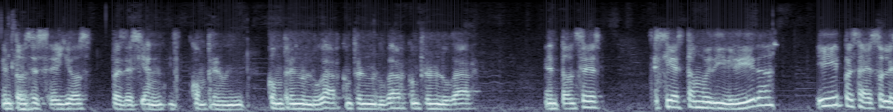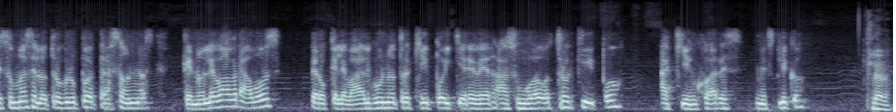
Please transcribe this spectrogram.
Entonces ellos pues decían, compren un, compren un lugar, compren un lugar, compren un lugar. Entonces, sí está muy dividida y pues a eso le sumas el otro grupo de personas que no le va a Bravos, pero que le va a algún otro equipo y quiere ver a su otro equipo aquí en Juárez. ¿Me explico? Claro.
